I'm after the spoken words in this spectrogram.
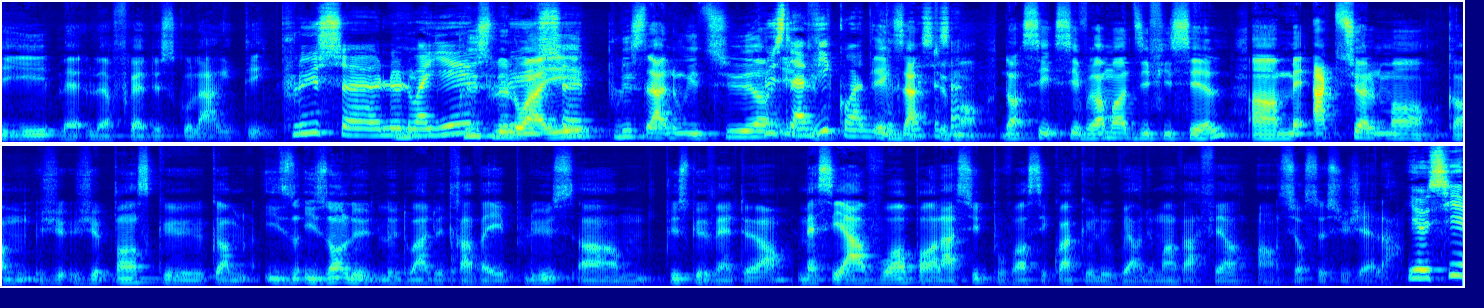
payer leurs frais de scolarité. Plus euh, le loyer. Plus, le loyer, euh, plus la nourriture. Plus la vie, quoi. Exactement. Donc, c'est vraiment difficile. Euh, mais actuellement, comme je, je, pense que comme ils, ils ont le, droit de travailler plus, plus que 20 heures. Mais c'est à voir par la suite pour voir c'est quoi que le gouvernement va faire sur ce sujet-là. Il y a aussi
